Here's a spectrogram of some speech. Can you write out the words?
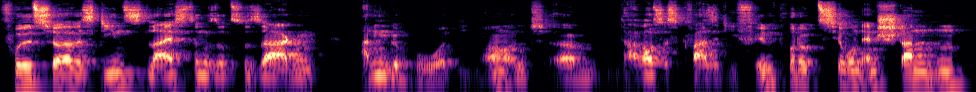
Full-Service-Dienstleistung sozusagen angeboten. Ne? Und ähm, daraus ist quasi die Filmproduktion entstanden.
